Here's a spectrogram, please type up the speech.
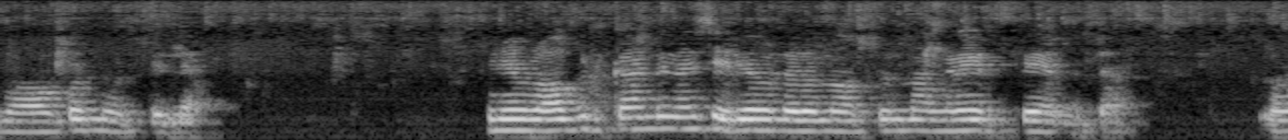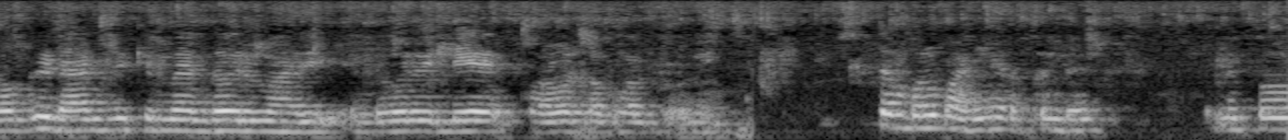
വ്ളോഗൊന്നും എടുത്തില്ല പിന്നെ വ്ളോഗ് എടുക്കാണ്ട് ഞാൻ ശരിയാവില്ലല്ലോ എന്ന് ഓർത്തുനിന്ന് അങ്ങനെ എടുത്തതാണ് കേട്ടോ വ്ളോഗ് ഇടാണ്ടിരിക്കുമ്പോൾ എന്തോ ഒരു മാതിരി എന്തോ ഒരു വലിയ കുറവുള്ള പോലെ തോന്നി. ഇഷ്ടം പോലെ പണി കിടക്കുന്നുണ്ട് ഇന്നിപ്പോൾ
